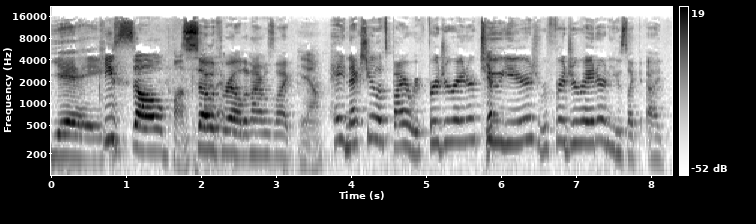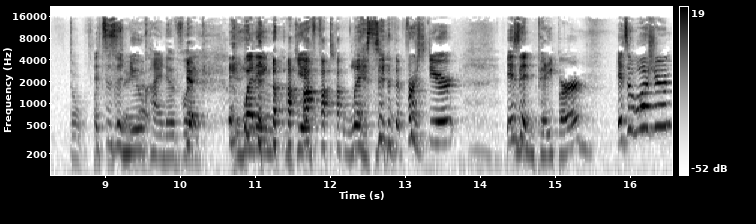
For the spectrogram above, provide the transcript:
"Yay!" He's so pumped. so about it. thrilled, and I was like, Yeah. hey, next year let's buy a refrigerator. Two Yep. years refrigerator, and he was like, I don't. This is a new that." kind of Yeah. like wedding gift list. the first year isn't paper. It's a washer and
